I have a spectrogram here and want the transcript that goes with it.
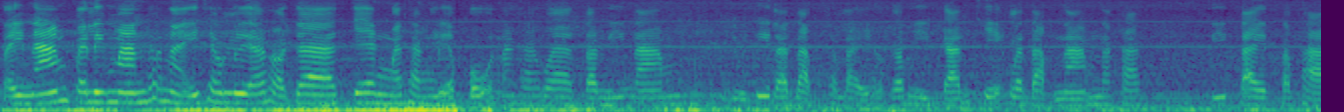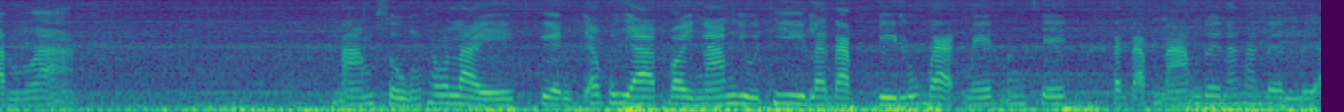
ใส่ น้ำปริมาณเท่าไหร่ชาวเรือเขาจะแจ้งมาทางเรือโปะนะคะ ว่าตอนนี้น้ำอยู่ที่ระดับเท่าไหร่เขาก็มีการเช็คระดับน้ำนะคะที่ใต้สะพานว่า น้ำสูงเท่าไหร่เขื่อนเจ้าพระยาปล่อยน้ำอยู่ที่ระดับกี่ลูกบาศก์เมตรต้องเช็คระดับน้ำด้วยนะคะ เดินเรือ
